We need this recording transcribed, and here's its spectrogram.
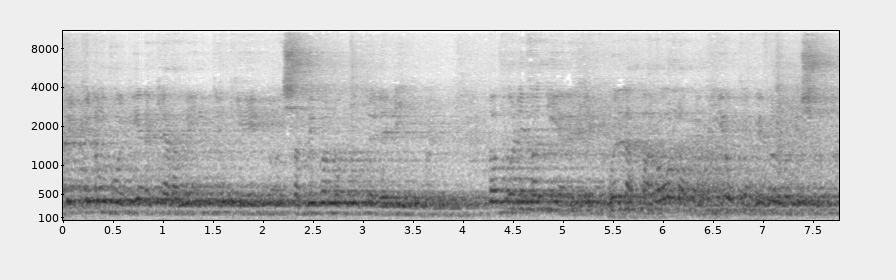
perché non vuol dire chiaramente che sapevano tutte le lingue, ma voleva dire che quella parola di Dio che avevano ricevuto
